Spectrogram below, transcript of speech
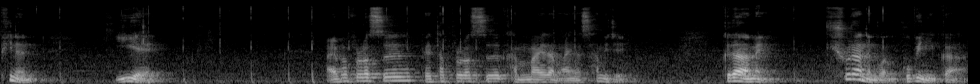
P는 2에 알파 플러스 베타 플러스 감마에다 마이너스 3이지. 그 다음에 Q라는 건 곱이니까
